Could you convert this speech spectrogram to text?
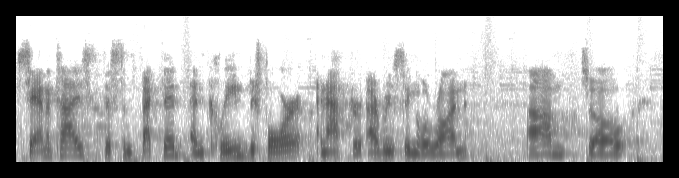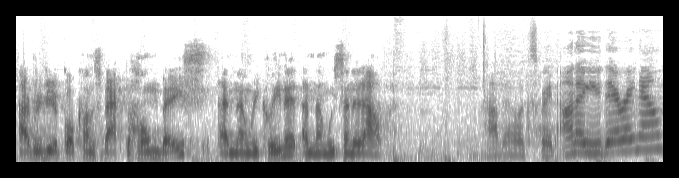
sanitized, disinfected, and cleaned before and after every single run. Um, so every vehicle comes back to home base, and then we clean it, and then we send it out. Oh, that looks great. Anna, are you there right now?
